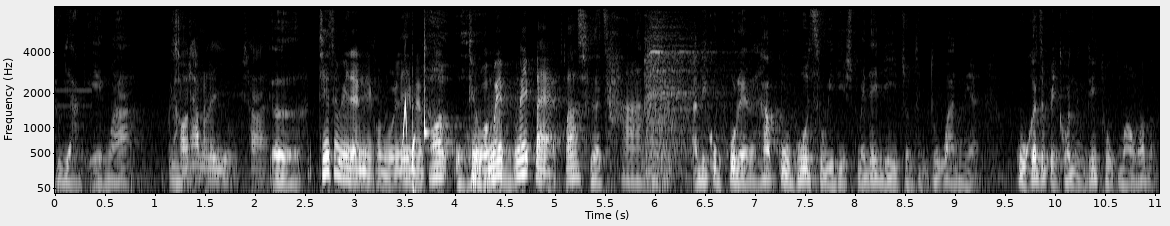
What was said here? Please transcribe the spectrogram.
ทุกอย่างเองว่า เขาทำอะไรอยู่ใช่เออ ที่สวีเดนมีคนบูลลี่ไหมเพราะถือว่าไม่ไม่แปลกป่ะ เชื้อชาติเนี่ยอันนี้กูพูดเลยนะ ถ้ากูพูดสวีดิชไม่ได้ดีจนถึงทุกวันเนี่ย กูก็จะเป็นคนหนึ่งที่ถูกมองว่าแบบ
